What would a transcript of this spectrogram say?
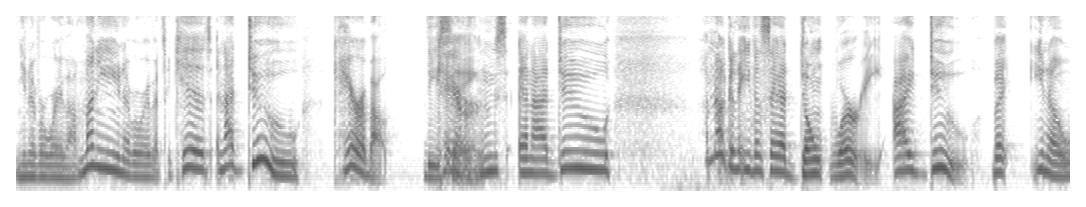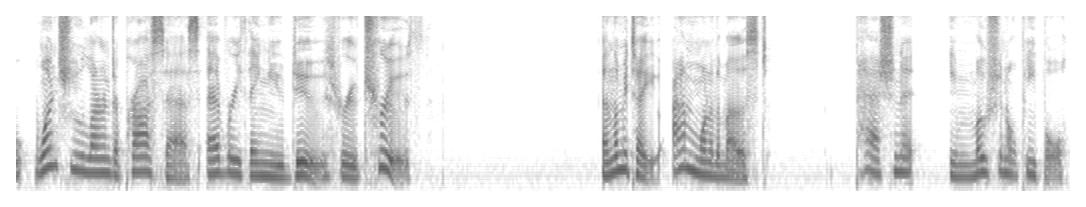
you never worry about money, you never worry about the kids." And I do care about these Care. things, and I do. I'm not going to even say I don't worry. I do, but you know, once you learn to process everything you do through truth, and let me tell you, I'm one of the most passionate, emotional people.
